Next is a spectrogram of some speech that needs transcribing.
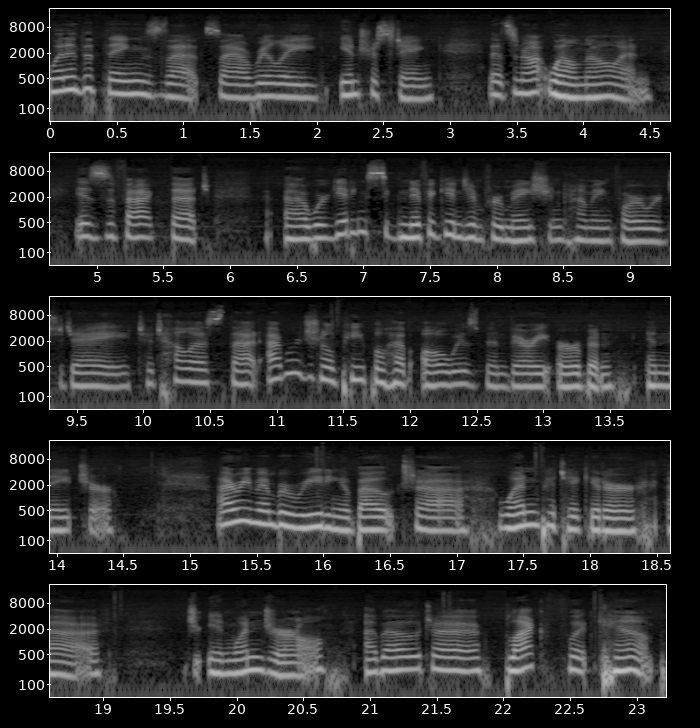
One of the things that's uh, really interesting, that's not well known, is the fact that uh, we're getting significant information coming forward today to tell us that Aboriginal people have always been very urban in nature. I remember reading about uh, one particular, uh, in one journal, about a Blackfoot camp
